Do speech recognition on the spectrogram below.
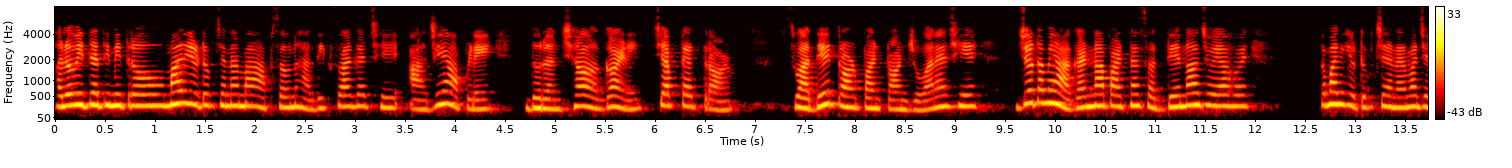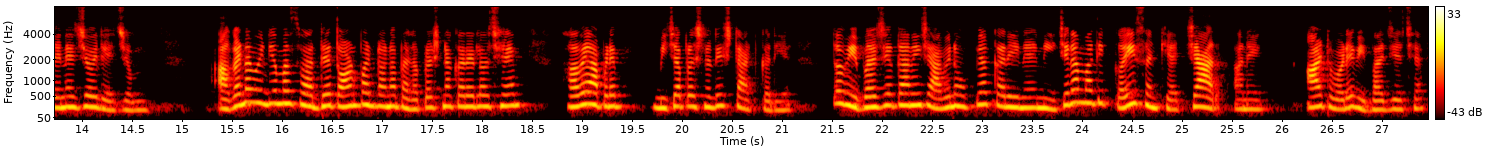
હલો વિદ્યાર્થી મિત્રો, મારી યુટ્યુબ ચેનલમાં આપ સૌનું હાર્દિક સ્વાગત છે. આજે આપણે ધોરણ છ, ગણિત, ચેપ્ટર ત્રણ, સ્વાધ્યાય ત્રણ પોઈન્ટ ત્રણ જોવાના છીએ. જો તમે આગળના પાઠના સ્વાધ્યાય ન જોયા હોય, તો મારી યુટ્યુબ ચેનલમાં જઈને જોઈ લેજો. આગળના વિડીયોમાં સ્વાધ્યાય ત્રણ પોઈન્ટ ત્રણનો પહેલો પ્રશ્ન કરેલો છે. હવે આપણે બીજા પ્રશ્નથી સ્ટાર્ટ કરીએ. તો વિભાજ્યતાની ચાવીનો ઉપયોગ કરીને નીચેનામાંથી કઈ સંખ્યા ચાર અને આઠ વડે વિભાજ્ય છે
